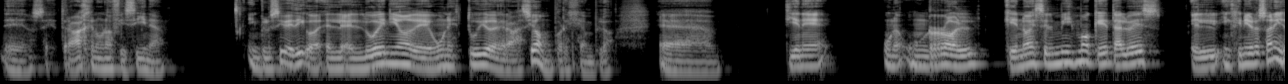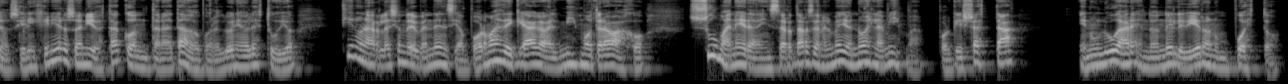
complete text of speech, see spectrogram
no sé, trabaja en una oficina. Inclusive digo, el, dueño de un estudio de grabación, por ejemplo, eh, tiene un, rol que no es el mismo que tal vez el ingeniero sonido. Si el ingeniero sonido está contratado por el dueño del estudio, tiene una relación de dependencia. Por más de que haga el mismo trabajo, su manera de insertarse en el medio no es la misma, porque ya está en un lugar en donde le dieron un puesto.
